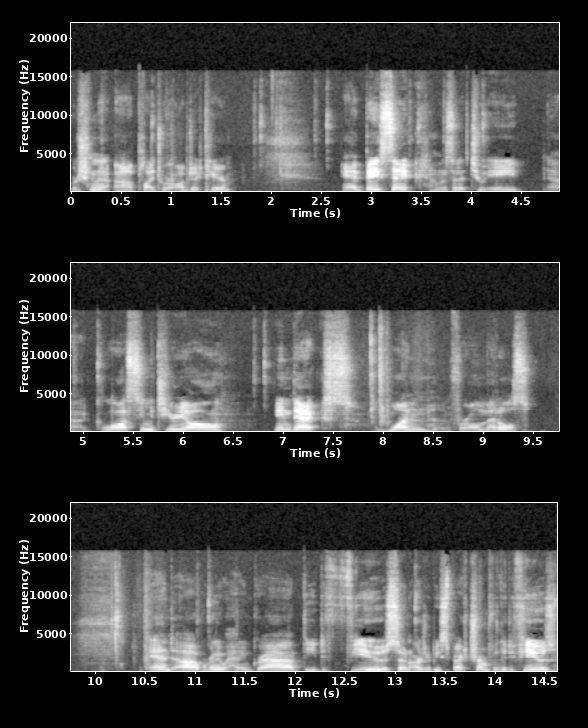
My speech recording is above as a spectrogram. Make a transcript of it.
We're just going to uh, apply to our object here. Add basic. I'm going to set it to a uh, glossy material index 1 for all metals. And uh, we're going to go ahead and grab the diffuse, so an RGB spectrum for the diffuse.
